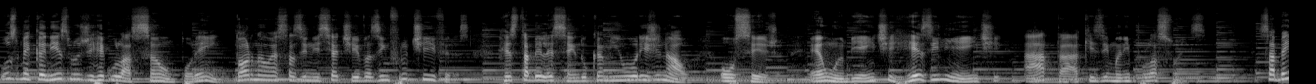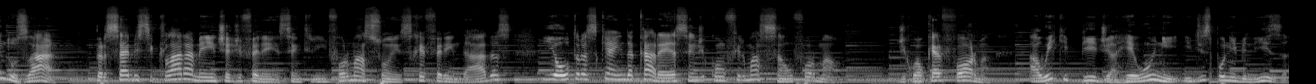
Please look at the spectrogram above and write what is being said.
Os mecanismos de regulação, porém, tornam essas iniciativas infrutíferas, restabelecendo o caminho original, ou seja, é um ambiente resiliente a ataques e manipulações. Sabendo usar, percebe-se claramente a diferença entre informações referendadas e outras que ainda carecem de confirmação formal. De qualquer forma, a Wikipedia reúne e disponibiliza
